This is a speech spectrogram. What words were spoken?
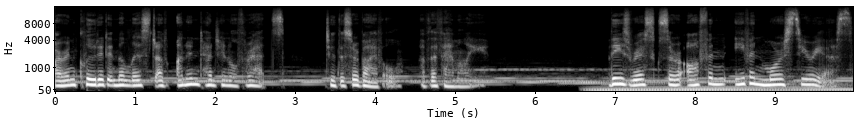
are included in the list of unintentional threats to the survival of the family. These risks are often even more serious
